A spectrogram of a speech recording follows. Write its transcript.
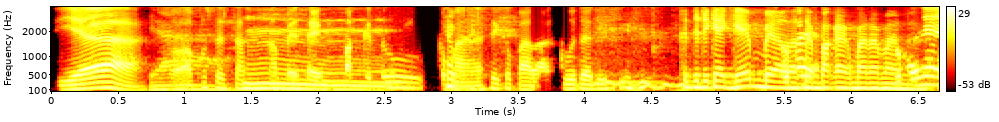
Iya, Ya. kalau aku sesa- sampai Hmm. sempak itu ke mana sih kepalaku tadi? jadi kayak gembel Pokoknya- sempak yang mana-mana Pokoknya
